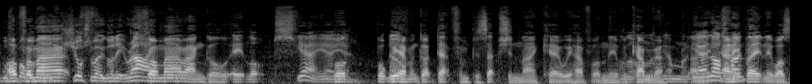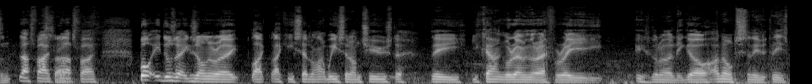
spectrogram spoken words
was Oh, from our- just about got it right. From but- our angle, it looked. Yeah, yeah, but, yeah. But we haven't got depth and perception like uh, we have on the other On camera. the camera. And Yeah, it- no, that's and fine. it blatantly wasn't. That's fine. So- That's fine. But it doesn't exonerate, like like he said, like we said on Tuesday. The you can't go around the referee. He's going to let it go. I noticed in his, in his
